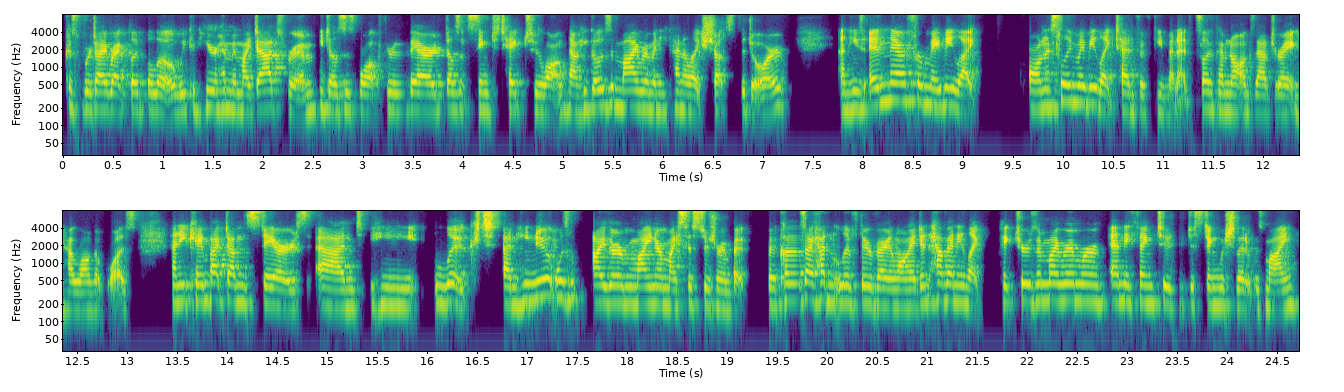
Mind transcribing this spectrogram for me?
because we're directly below. We can hear him in my dad's room. He does his walk through there. doesn't seem to take too long. Now he goes in my room and he kind of like shuts the door and he's in there for maybe like honestly maybe like 10 15 minutes like i'm not exaggerating how long it was and he came back down the stairs and he looked and he knew it was either mine or my sister's room but because i hadn't lived there very long i didn't have any like pictures in my room or anything to distinguish that it was mine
